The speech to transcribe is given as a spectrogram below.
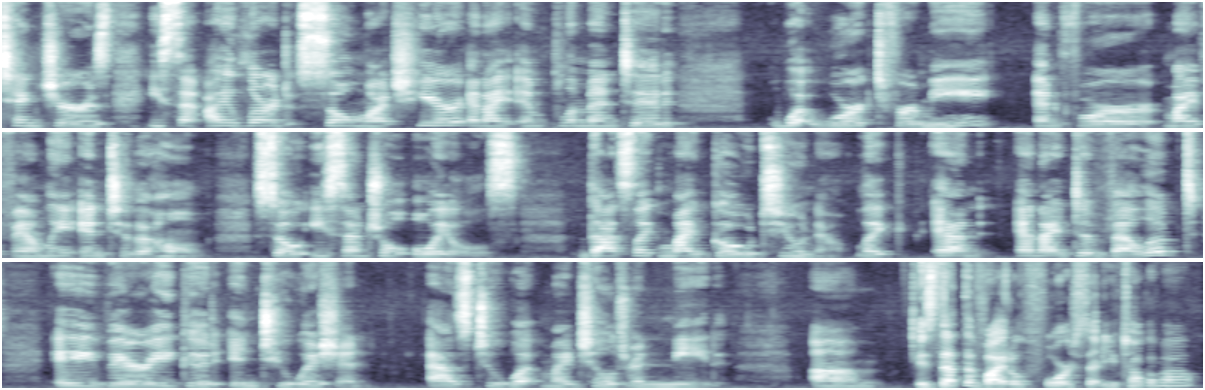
tinctures i learned so much here and i implemented what worked for me and for my family into the home. So essential oils that's like my go-to now like and and i developed a very good intuition as to what my children need um, Is that the vital force that you talk about?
